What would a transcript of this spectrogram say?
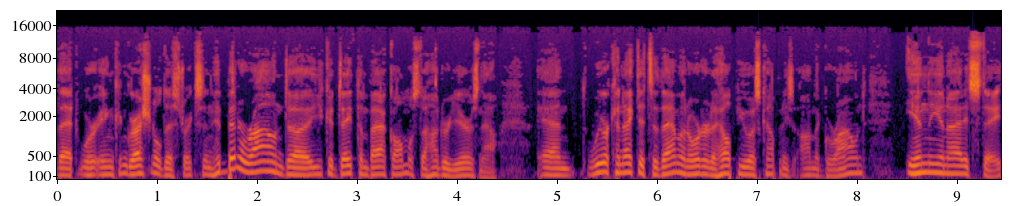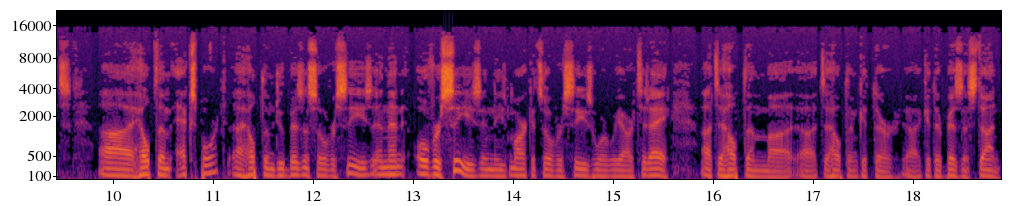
that were in congressional districts and had been around, you could date them back almost 100 years now. And we were connected to them in order to help U.S. companies on the ground in the United States, uh, help them export, uh, help them do business overseas, and then overseas in these markets overseas where we are today uh, to help them uh, uh, to help them get their get their business done.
